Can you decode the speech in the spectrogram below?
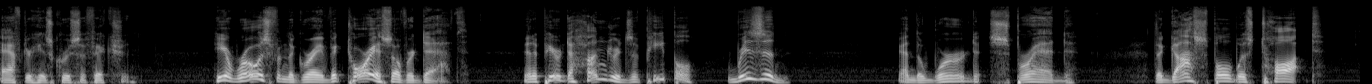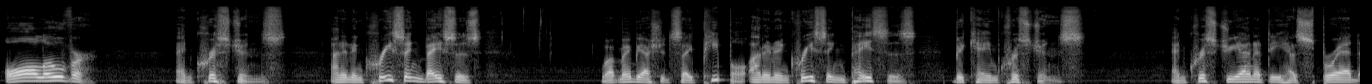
after his crucifixion. He arose from the grave victorious over death and appeared to hundreds of people, risen. And the word spread. The gospel was taught all over, and Christians, on an increasing basis, well, maybe I should say people, on an increasing basis, became Christians. And Christianity has spread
